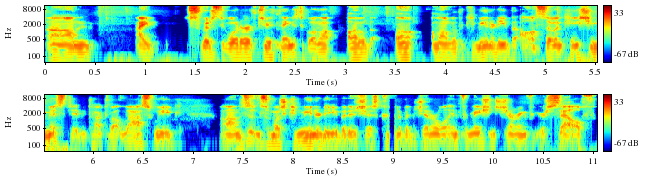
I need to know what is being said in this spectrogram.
Um, I switched the order of two things to go along, along, with the, along with the community, but also in case you missed it, we talked about last week. Um, this isn't so much community, but it's just kind of a general information sharing for yourself.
